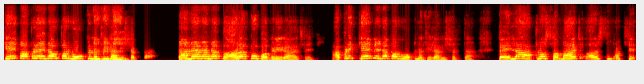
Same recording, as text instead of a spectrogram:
કેમ આપણે એના ઉપર રોક નથી લાવી શકતા? નાના નાના બાળકો બગડી રહ્યા છે. આપણે કેમ એના પર રોક નથી લાવી શકતા? પહેલા આટલો સમાજ અસુરક્ષિત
